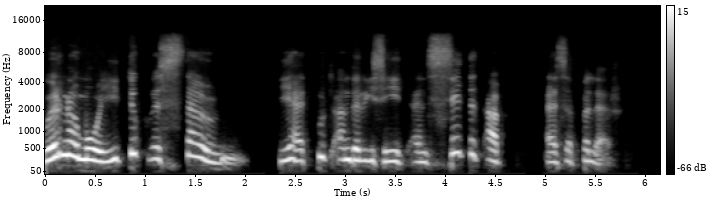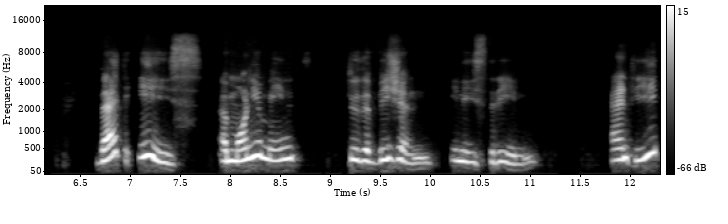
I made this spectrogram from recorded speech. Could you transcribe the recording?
Hoor nou mooi, he took the stone he had put under his head and set it up as a pillar. That is a monument to the vision in his dream. And he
